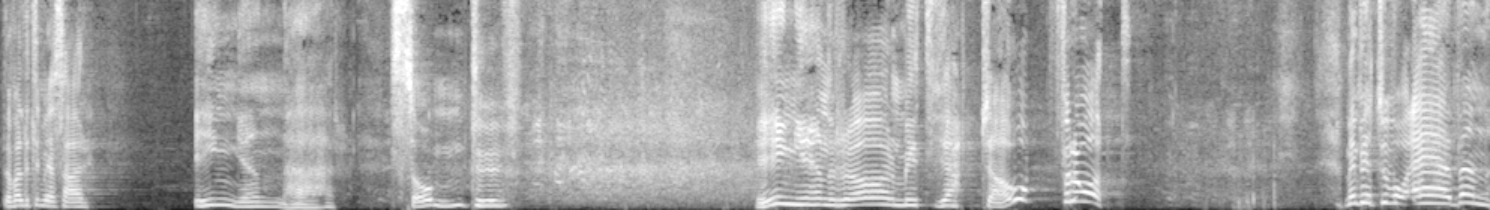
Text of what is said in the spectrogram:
Det var lite mer så här, ingen är som du. Ingen rör mitt hjärta. Oh, förlåt! Men vet du vad, även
